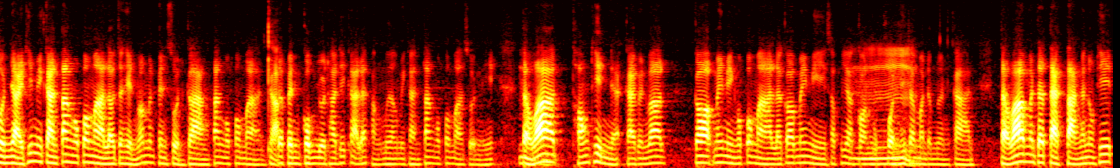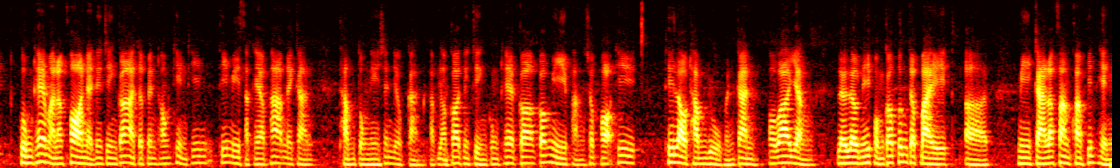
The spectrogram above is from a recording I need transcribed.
ส่วนใหญ่ที่มีการตั้งงบประมาณ เราจะเห็นว่ามันเป็นส่วนกลางตั้งงบประมาณ ครับจะเป็นกรมโยธาธิการและผังเมืองมีการตั้งงบประมาณส่วนนี้ อืมแต่ว่าท้องถิ่นเนี่ยกลายเป็นว่าก็ไม่มีงบประมาณ แล้วก็ไม่มีทรัพยากรอืม บุคคลที่จะมาดำเนินการ แต่ว่ามันจะแตกต่างกันตรงที่กรุงเทพมหานครเนี่ยจริงๆ ก็อาจจะเป็นท้องถิ่นที่ที่มีศักยภาพในการทำตรงนี้เช่นเดียวกันครับแล้วก็จริงๆ กรุงเทพก็ก็มีผังเฉพาะที่ที่เราทำอยู่เหมือนกัน เพราะว่าอย่างเร็วๆนี้ผมก็เพิ่งจะไปเอ่อมีการรับฟังความคิดเห็น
